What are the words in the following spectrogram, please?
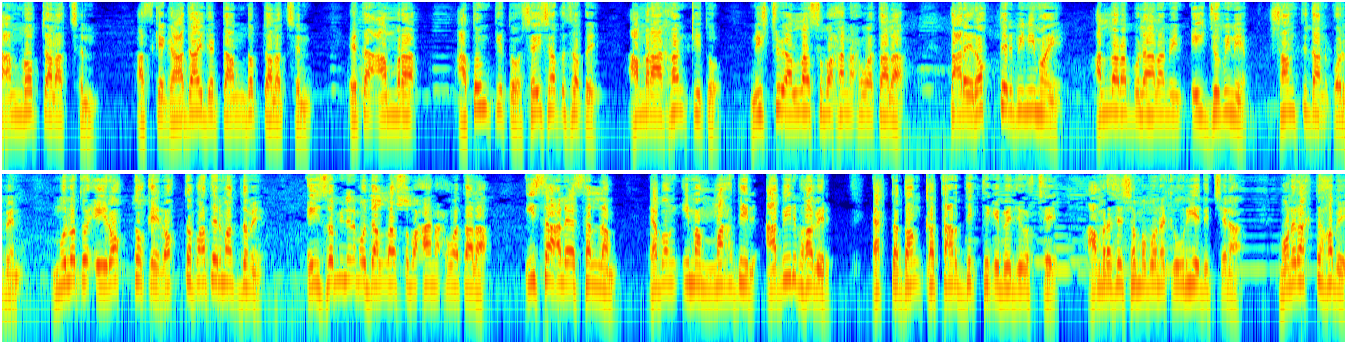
তাণ্ডব চালাচ্ছেন, আজকে গাজায় যে তাণ্ডব চালাচ্ছেন, এটা আমরা আতঙ্কিত। সেই সাথে সাথে আমরা আকাঙ্ক্ষিত। নিশ্চয়ই আল্লাহ সুবাহানা হুয়া তালা রক্তের বিনিময়ে আল্লাহ রাবুল আলমিন এই জমিনে শান্তি দান করবেন। মূলত এই রক্তকে, রক্তপাতের মাধ্যমে এই জমিনের মধ্যে আল্লাহ তালা ঈসা আলাইসাল্লাম এবং ইমাম মাহদির আবির্ভাবের একটা দঙ্কা চারদিক থেকে বেজে উঠছে। আমরা সেই সম্ভাবনাকে উড়িয়ে দিচ্ছে না। মনে রাখতে হবে,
